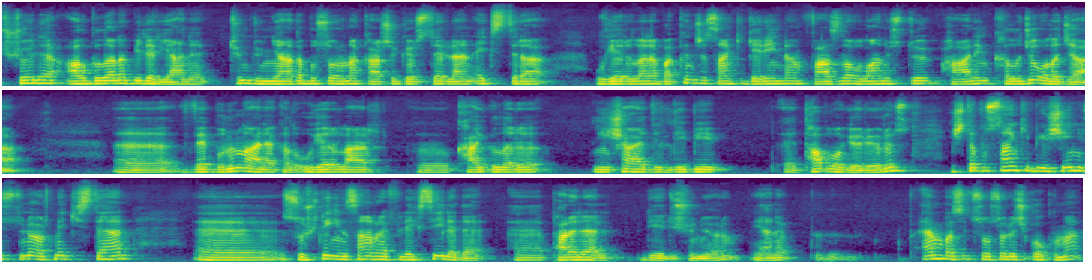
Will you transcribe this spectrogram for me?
şöyle algılanabilir. Yani tüm dünyada bu soruna karşı gösterilen ekstra uyarılara bakınca sanki gereğinden fazla olağanüstü halin kalıcı olacağı e, ve bununla alakalı uyarılar, e, kaygıları inşa edildiği bir e, tablo görüyoruz. İşte bu sanki bir şeyin üstünü örtmek isteyen e, suçlu insan refleksiyle de e, paralel diye düşünüyorum. Yani e, en basit sosyolojik okuma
